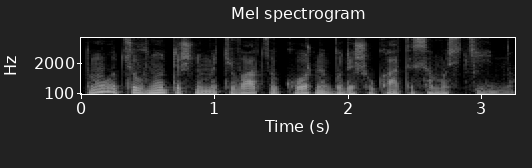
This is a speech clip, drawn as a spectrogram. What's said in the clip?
Тому цю внутрішню мотивацію кожен буде шукати самостійно.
